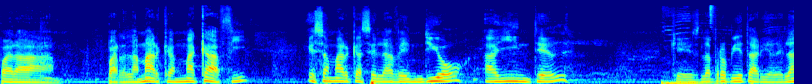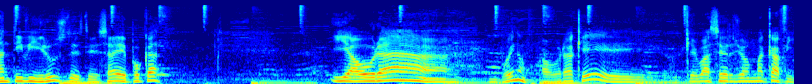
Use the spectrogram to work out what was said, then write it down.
para, para la marca McAfee. Esa marca se la vendió a Intel que es la propietaria del antivirus desde esa época. Y ahora, bueno, ahora qué, qué va a hacer John McAfee?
